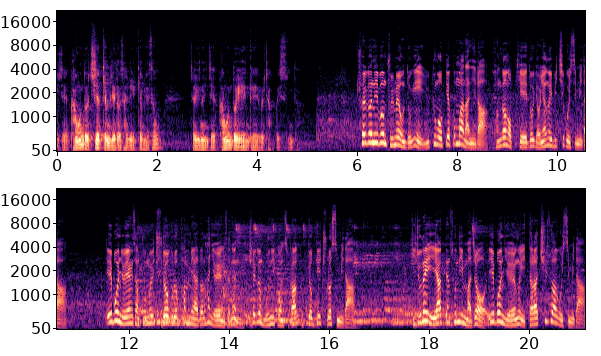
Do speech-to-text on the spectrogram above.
이제 강원도 지역 경제도 살릴 겸해서 저희는 이제 강원도 여행 계획을 잡고 있습니다. 최근 일본 불매 운동이 유통업계뿐만 아니라 관광업계에도 영향을 미치고 있습니다. 일본 여행 상품을 주력으로 판매하던 한 여행사는 최근 문의 건수가 급격히 줄었습니다. 기존에 예약된 손님마저 일본 여행을 잇따라 취소하고 있습니다.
